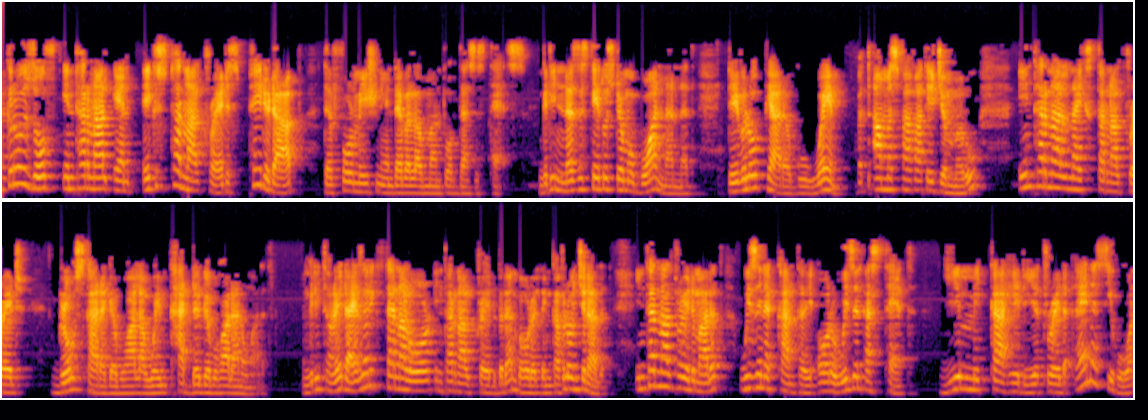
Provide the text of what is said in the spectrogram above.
growth of internal and external trade speeded up the formation and development of the states. እንግዲህ እነዚህ stateኦች ደግሞ በዋናነት develop ያደረጉ ወይም በጣም መስፋፋት የጀመሩ internal እና external trade growth ካደረገ በኋላ ወይም ካደገ በኋላ ነው ማለት ነው። እንግዲህ trade either external or internal trade ብለን በሁለት ልንከፍለው እንችላለን። internal trade ማለት within country or within state የሚካሄድ የ trade አይነት ሲሆን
